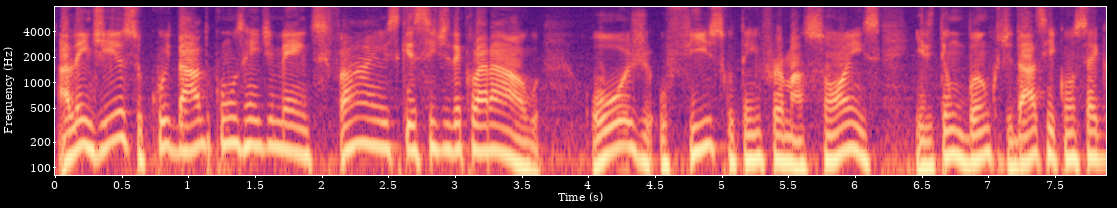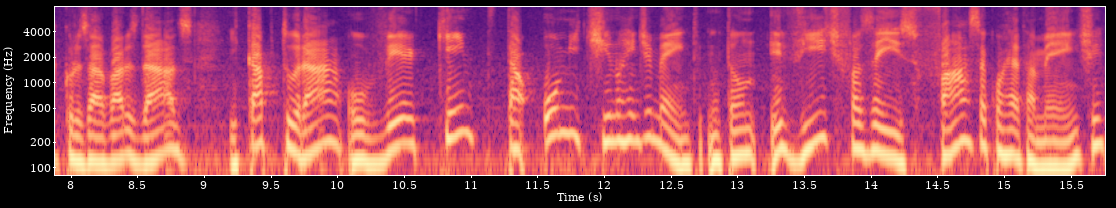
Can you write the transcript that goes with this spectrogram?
Além disso, cuidado com os rendimentos. Ah, eu esqueci de declarar algo. Hoje, o fisco tem informações, ele tem um banco de dados que consegue cruzar vários dados e capturar ou ver quem está omitindo o rendimento. Então, evite fazer isso, faça corretamente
